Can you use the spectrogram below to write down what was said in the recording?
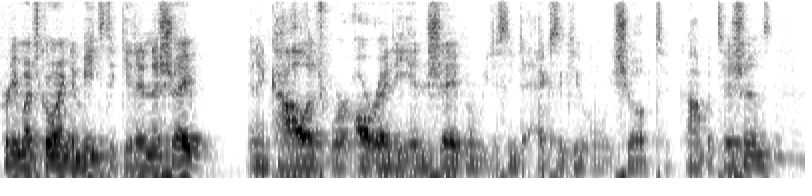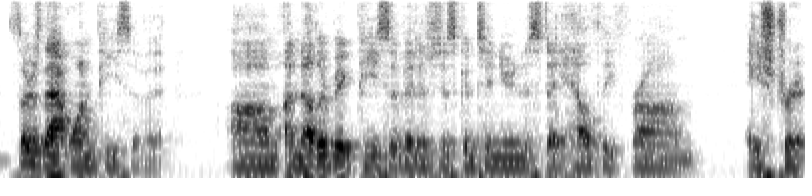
pretty much going to meets to get into shape. And in college, we're already in shape and we just need to execute when we show up to competitions. So there's that one piece of it. Um, another big piece of it is just continuing to stay healthy from a stri-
